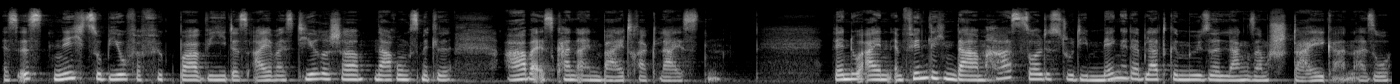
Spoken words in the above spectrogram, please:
Es ist nicht so bioverfügbar wie das Eiweiß tierischer Nahrungsmittel, aber es kann einen Beitrag leisten. Wenn du einen empfindlichen Darm hast, solltest du die Menge der Blattgemüse langsam steigern. Also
